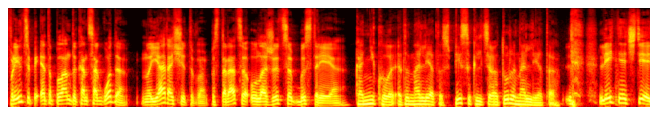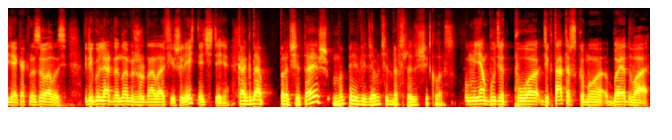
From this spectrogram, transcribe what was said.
В принципе, это план до конца года, но я рассчитываю постараться уложиться быстрее. Каникулы – это на лето. Список литературы на лето. Летнее чтение, как называлось. Регулярный номер журнала Афиши. Летнее чтение. Когда прочитаешь, мы переведем тебя в следующий класс. У меня будет по диктаторскому B2.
